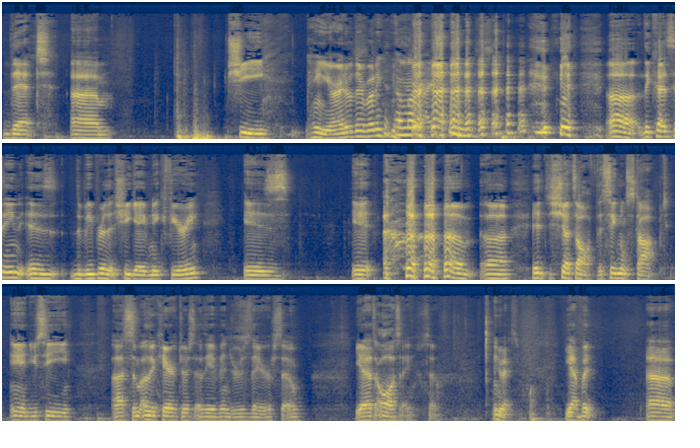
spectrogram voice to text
that um, she. Hang you all right over there, buddy? I'm all right. uh, the cutscene is the beeper that she gave Nick Fury. Is it? um, uh, it shuts off. The signal stopped, and you see uh, some other characters of the Avengers there. So, yeah, that's all I'll say. So, anyways, yeah, but uh,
